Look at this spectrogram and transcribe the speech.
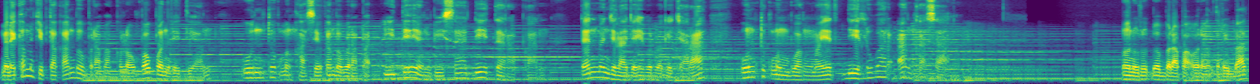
Mereka menciptakan beberapa kelompok penelitian untuk menghasilkan beberapa ide yang bisa diterapkan dan menjelajahi berbagai cara untuk membuang mayat di luar angkasa. Menurut beberapa orang terlibat,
